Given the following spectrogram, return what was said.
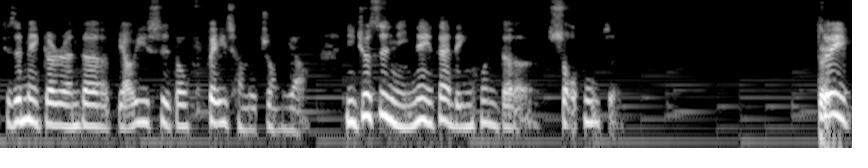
其实每个人的表意识都非常的重要。你就是你内在灵魂的守护者，所以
